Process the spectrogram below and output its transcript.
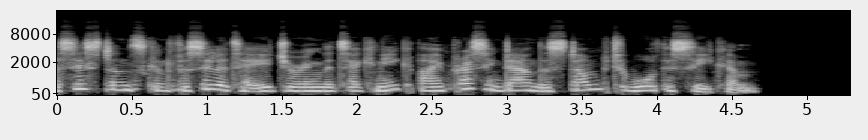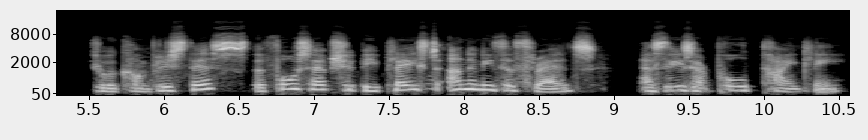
Assistants can facilitate during the technique by pressing down the stump toward the cecum. To accomplish this, the forceps should be placed underneath the threads, as these are pulled tightly.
